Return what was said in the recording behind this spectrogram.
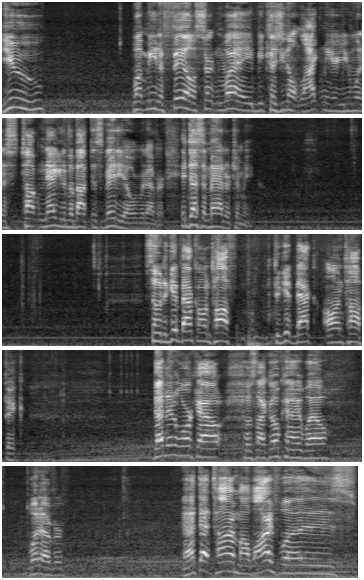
you want me to feel a certain way because you don't like me or you want to talk negative about this video or whatever. It doesn't matter to me. So to get back on top, to get back on topic, that didn't work out. I was like, okay, well, whatever. At that time, my wife was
